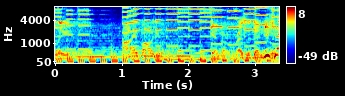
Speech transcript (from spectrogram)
preferably high volume in a residential.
